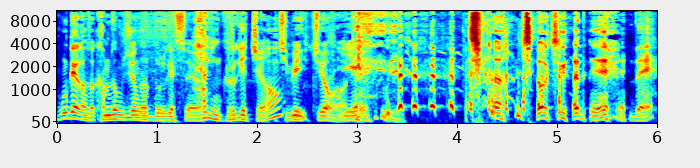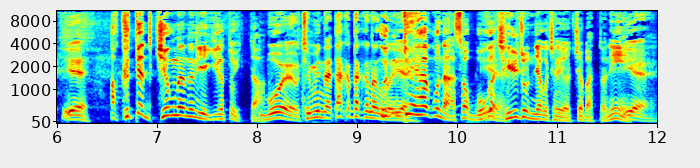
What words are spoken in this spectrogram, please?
홍대 가서 감성주점 가서 놀겠어요. 하긴 그러겠죠. 집에 있죠. 예. 저 시간에 네. 예. 아, 그때 기억나는 얘기가 또 있다. 뭐예요? 재밌나 따끈따끈한 거. 예. 은퇴하고 나서 뭐가 예. 제일 좋냐고 제가 여쭤봤더니 예.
